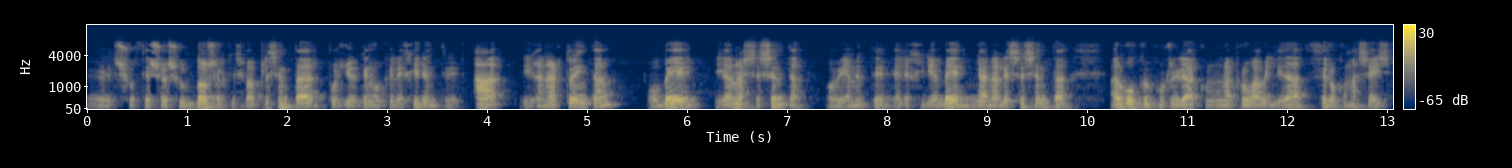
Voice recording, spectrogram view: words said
el suceso es sub 2 el que se va a presentar, pues yo tengo que elegir entre A y ganar 30 o B y ganar 60. Obviamente elegiría B, ganaré 60, algo que ocurrirá con una probabilidad 0,6.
